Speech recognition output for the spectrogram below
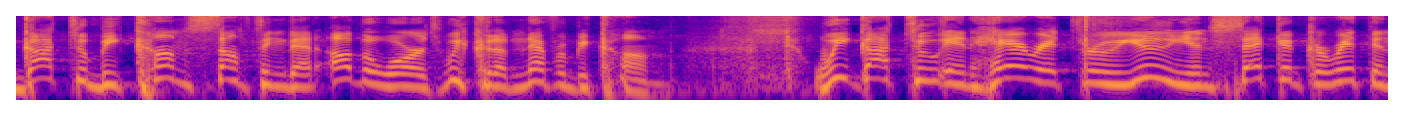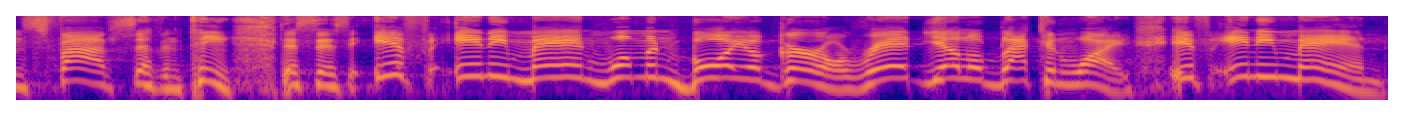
got to become something that other words we could have never become. We got to inherit through union, 2 Corinthians 5 17, that says, If any man, woman, boy, or girl, red, yellow, black, and white, if any man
